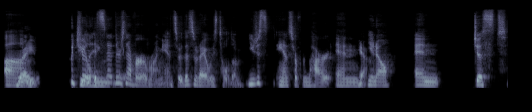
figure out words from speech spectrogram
um, Right. But you're, Fielding it's, the- there's never a wrong answer. That's what I always told them. You just answer from the heart, and Yeah. you know, and just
